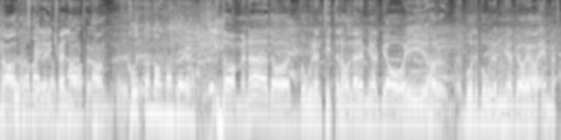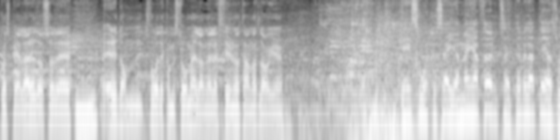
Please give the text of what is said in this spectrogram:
Ja, de Utav spelar varje lag. ikväll här för- ja. ja. 17.00 börjar de. Damerna då, Boren titelhållare, Mjölby AI. Har, både Boren och Mjölby AI har MFK-spelare då, så det, Mm. är det de två det kommer stå mellan eller är det något annat lag? Det är svårt att säga, men jag förutsätter väl att det är så.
